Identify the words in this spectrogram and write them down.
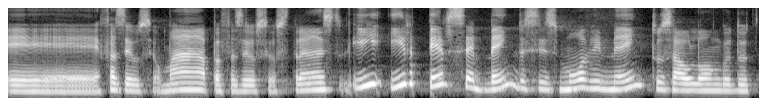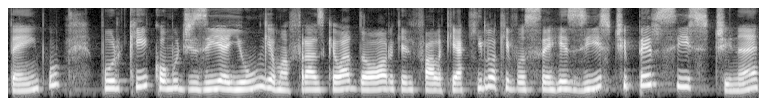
é, fazer o seu mapa, fazer os seus trânsitos e ir percebendo esses movimentos ao longo do tempo, porque, como dizia Jung, é uma frase que eu adoro, que ele fala que aquilo a que você resiste persiste, né?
